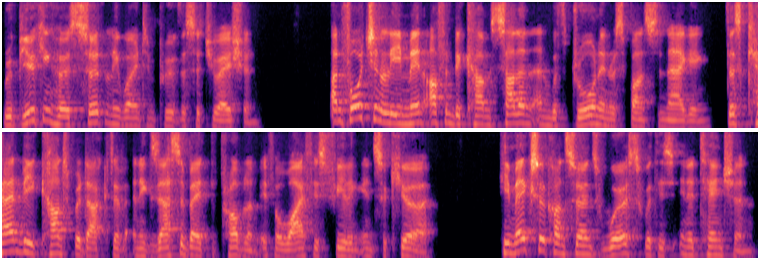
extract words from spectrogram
rebuking her certainly won't improve the situation. Unfortunately, men often become sullen and withdrawn in response to nagging. This can be counterproductive and exacerbate the problem if a wife is feeling insecure. He makes her concerns worse with his inattention,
